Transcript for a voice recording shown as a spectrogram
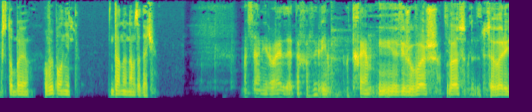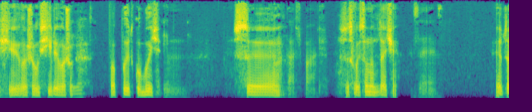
чтобы выполнить данную нам задачу. Я вижу ваш, вас, товарищи, ваши усилия, вашу попытку быть с, со свойством отдачи. Это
